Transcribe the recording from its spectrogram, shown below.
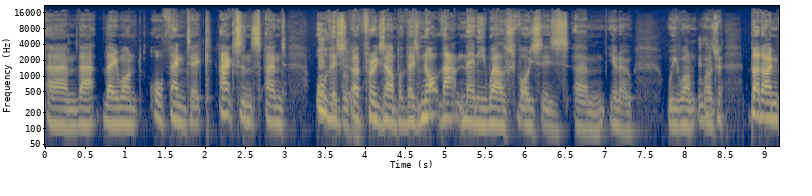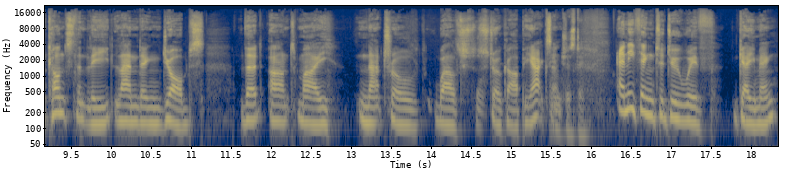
um, that they want authentic accents, and oh, there's, uh, for example, there's not that many Welsh voices. Um, you know, we want Welsh, but I'm constantly landing jobs that aren't my natural Welsh stroke RP accent. Interesting. Anything to do with gaming,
